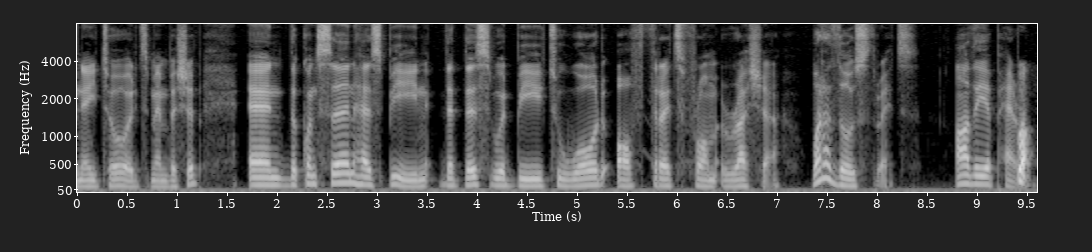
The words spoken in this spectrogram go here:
NATO or its membership. And the concern has been that this would be to ward off threats from Russia. What are those threats? Are they apparent? Well,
